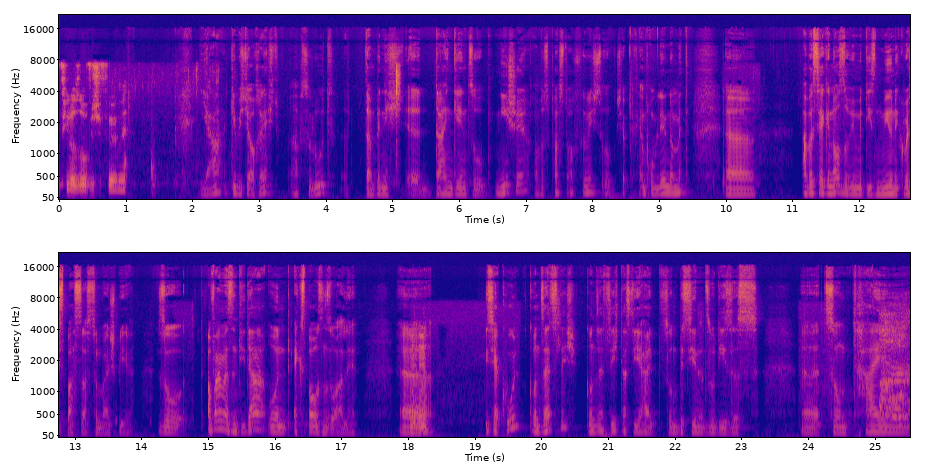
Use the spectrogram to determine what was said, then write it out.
philosophische Filme? Ja, gebe ich dir auch recht, absolut. dann bin ich äh, dahingehend so Nische, aber es passt auch für mich so. Ich habe da kein Problem damit. Äh, aber es ist ja genauso wie mit diesen Munich Wristbusters zum Beispiel. So, auf einmal sind die da und exposen so alle. Äh, mhm. Ist ja cool, grundsätzlich. Grundsätzlich, dass die halt so ein bisschen so dieses äh, zum Teil,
